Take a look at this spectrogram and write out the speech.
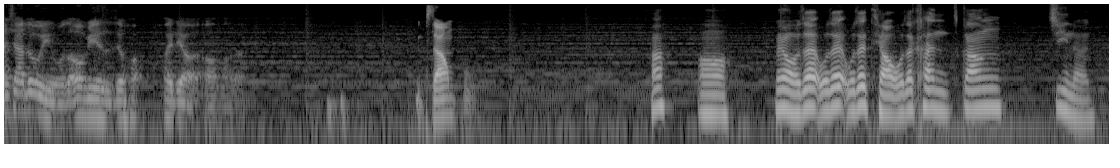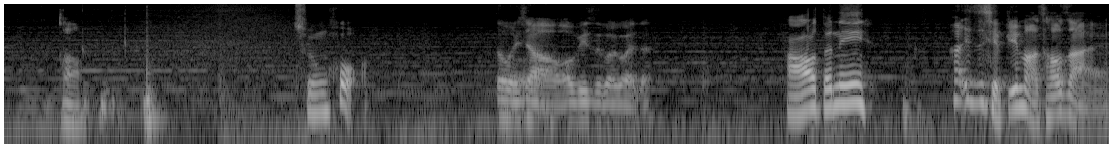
按下录影，我的 OBS 就坏坏掉了。哦，好了，你不是要补？啊？哦，没有，我在我在我在调，我在看刚技能哦，存货。等我一下哦，我 OBS 怪怪的。好，等你。他一直写编码超载、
